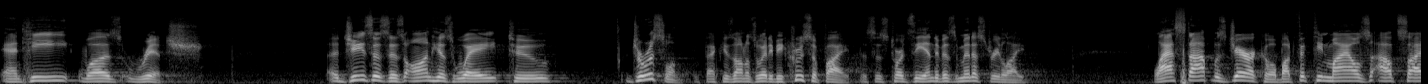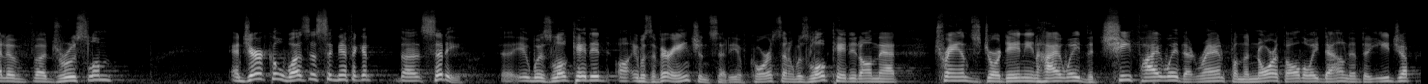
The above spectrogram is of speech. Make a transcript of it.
and he was rich. Uh, Jesus is on his way to Jerusalem. In fact, he's on his way to be crucified. This is towards the end of his ministry life. Last stop was Jericho, about 15 miles outside of uh, Jerusalem. And Jericho was a significant uh, city. Uh, it was located, it was a very ancient city, of course, and it was located on that Transjordanian highway, the chief highway that ran from the north all the way down into Egypt.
